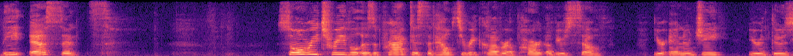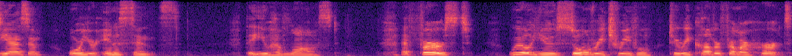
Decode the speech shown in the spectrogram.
The essence. Soul retrieval is a practice that helps you recover a part of yourself, your energy, your enthusiasm, or your innocence that you have lost. At first, we'll use soul retrieval to recover from our hurts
